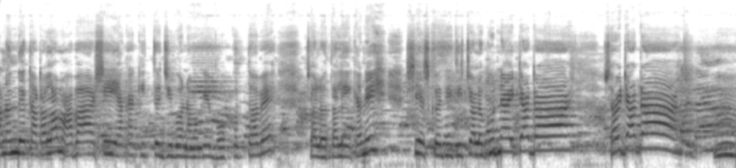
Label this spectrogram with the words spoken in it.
আনন্দে কাটালাম, আবার সেই একাকিত্ব জীবন আমাকে ভোগ করতে হবে। চলো তাহলে এখানেই শেষ করে দিচ্ছি। চলো গুড নাইট টাটা। সবাই টাটা। হুম।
